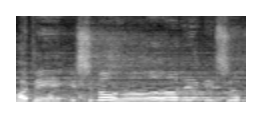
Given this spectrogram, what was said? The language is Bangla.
হরে কৃষ্ণ হরে কৃষ্ণ।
